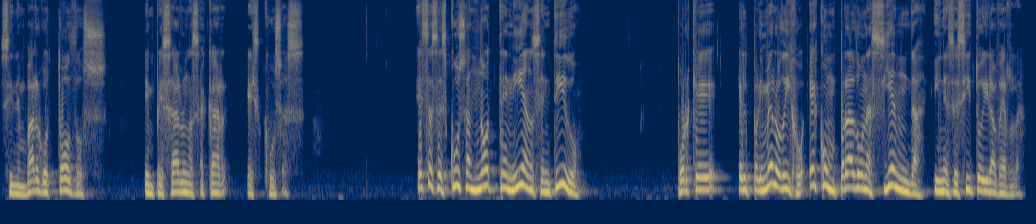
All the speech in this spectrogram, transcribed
Sin embargo, todos empezaron a sacar excusas. Esas excusas no tenían sentido, porque el primero dijo, he comprado una hacienda y necesito ir a verla.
